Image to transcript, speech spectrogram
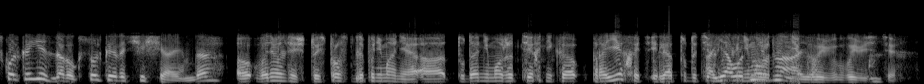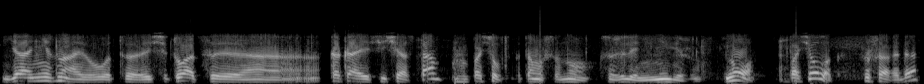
сколько есть дорог, столько и расчищаем, да? Владимир Владимирович, то есть просто для понимания, а туда не может техника проехать или оттуда техника я вот не не может знаю. вы- вывести? Я не знаю вот э, ситуация, э, какая сейчас там, поселке, потому что, ну, к сожалению, не вижу. Но поселок Шушары, да,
